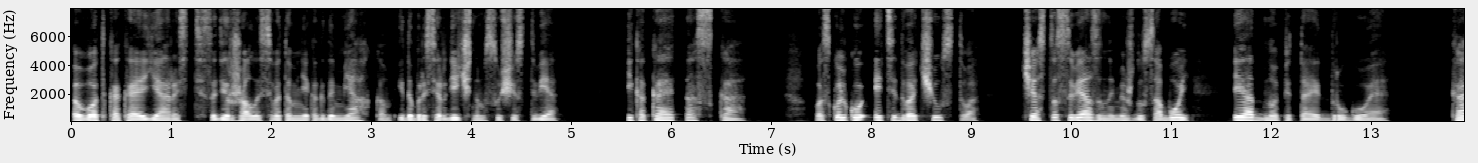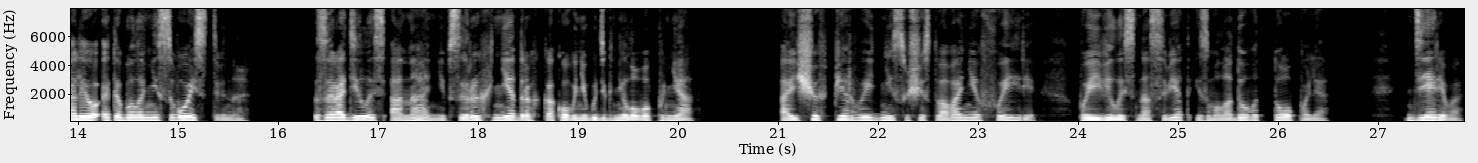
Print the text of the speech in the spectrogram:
Вот какая ярость содержалась в этом некогда мягком и добросердечном существе, и какая тоска, поскольку эти два чувства часто связаны между собой, и одно питает другое. Калио это было не свойственно. Зародилась она не в сырых недрах какого-нибудь гнилого пня, а еще в первые дни существования Фейри появилась на свет из молодого тополя. Дерево,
